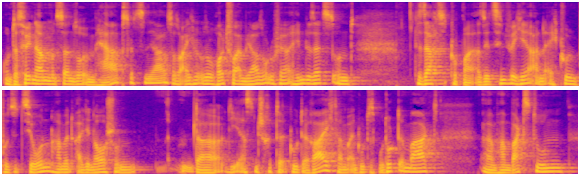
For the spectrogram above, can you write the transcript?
Und deswegen haben wir uns dann so im Herbst letzten Jahres, also eigentlich so heute vor einem Jahr so ungefähr, hingesetzt und gesagt, guck mal, also jetzt sind wir hier an einer echt coolen Position, haben mit Algenau schon da die ersten Schritte gut erreicht, haben ein gutes Produkt im Markt, ähm, haben Wachstum.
